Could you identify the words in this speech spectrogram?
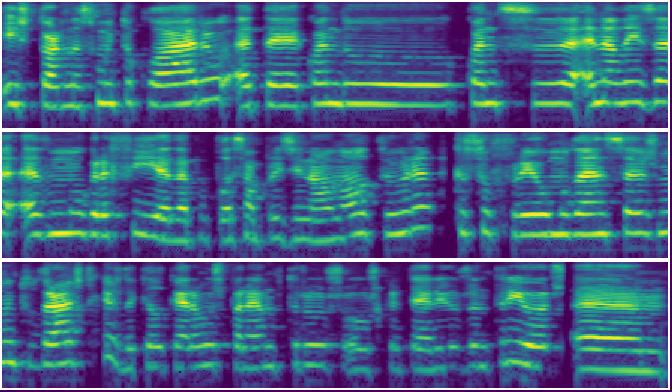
isto torna-se muito claro até quando, quando se analisa a demografia da população prisional na altura, que sofreu mudanças muito drásticas daquilo que eram os parâmetros ou os critérios anteriores. Um,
